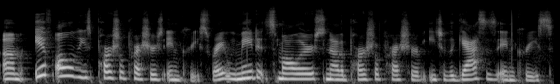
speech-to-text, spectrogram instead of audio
Um, if all of these partial pressures increase, right, we made it smaller, so now the partial pressure of each of the gases increase,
